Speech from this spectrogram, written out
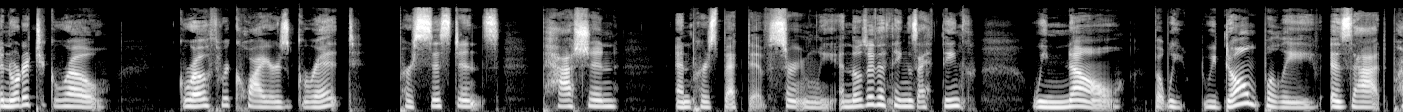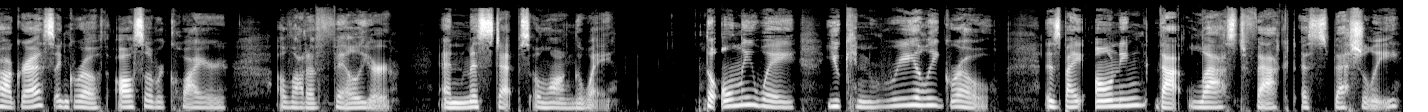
In order to grow, Growth requires grit, persistence, passion, and perspective, certainly. And those are the things I think we know, but we, we don't believe is that progress and growth also require a lot of failure and missteps along the way. The only way you can really grow is by owning that last fact, especially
